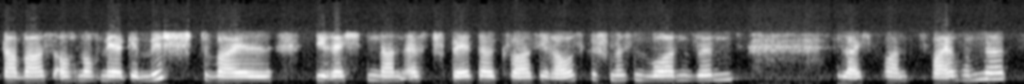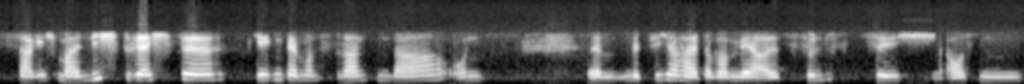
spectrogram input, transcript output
da war es auch noch mehr gemischt, weil die Rechten dann erst später quasi rausgeschmissen worden sind. Vielleicht waren 200, sage ich mal, nicht rechte Gegendemonstranten da und äh, mit Sicherheit aber mehr als 50 aus dem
